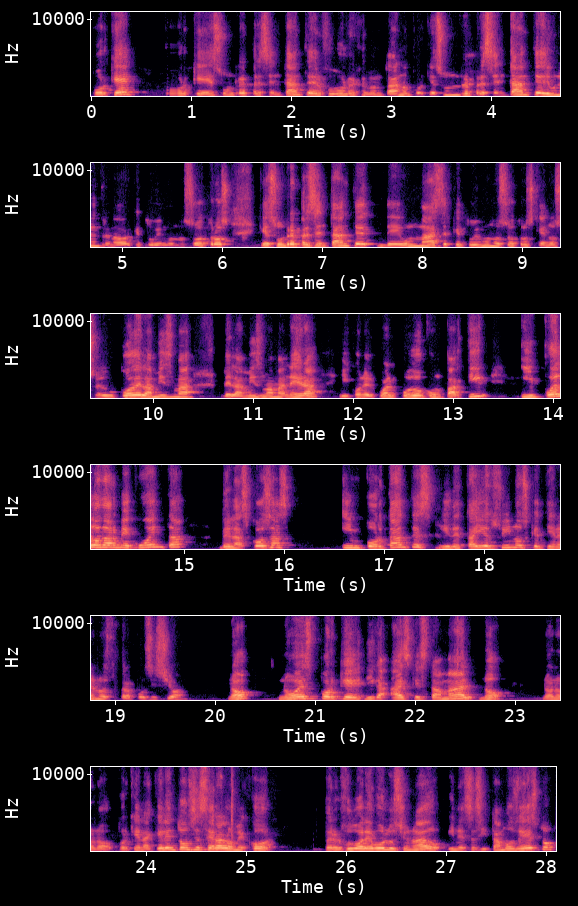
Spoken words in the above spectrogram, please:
¿Por qué? Porque es un representante del fútbol regiomontano, porque es un representante de un entrenador que tuvimos nosotros, que es un representante de un máster que tuvimos nosotros, que nos educó de la misma, de la misma manera y con el cual puedo compartir y puedo darme cuenta de las cosas importantes y detalles finos que tiene nuestra posición, ¿no? No es porque diga, ah, es que está mal. No, no, no, no, porque en aquel entonces era lo mejor, pero el fútbol ha evolucionado y necesitamos de esto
